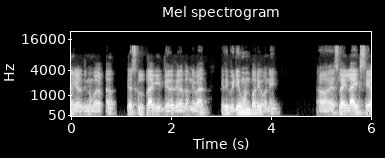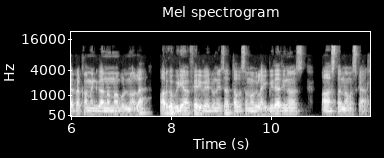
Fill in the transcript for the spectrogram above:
हेरिदिनु भयो। त्यसको लागि धेरै धेरै धन्यवाद। यदि भिडियो मन पर्यो भने यसलाई लाइक सेयर र कमेन्ट गर्न नभुल्नु होला अर्को भिडियोमा फेरि भेट हुनेछ। तबसम्मको लागि बिदा दिनुहोस्। हस् त नमस्कार।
